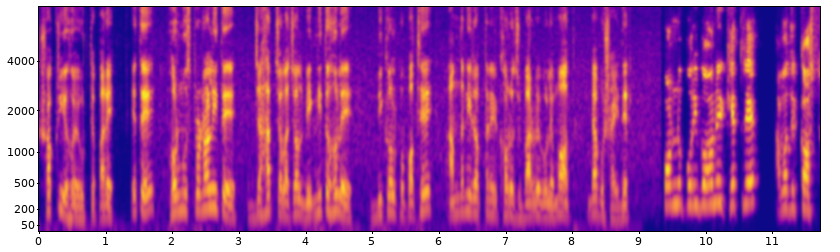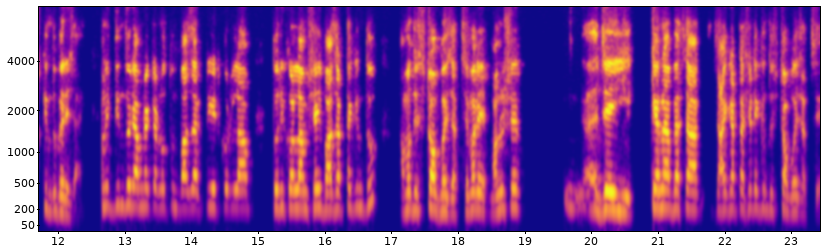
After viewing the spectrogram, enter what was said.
সক্রিয় হয়ে উঠতে পারে। এতে হরমুজ প্রণালীতে জাহাজ চলাচল বিঘ্নিত হলে বিকল্প পথে আমদানি রপ্তানির খরচ বাড়বে বলে মত ব্যবসায়ীদের। পণ্য পরিবহনের ক্ষেত্রে আমাদের কস্ট কিন্তু বেড়ে যায়। অনেক দিন ধরে আমরা একটা নতুন বাজার ক্রিয়েট করলাম, তৈরি করলাম, সেই বাজারটা কিন্তু আমাদের স্টপ হয়ে যাচ্ছে। মানে মানুষের যেই কেনা বেচার জায়গাটা সেটা কিন্তু স্টপ হয়ে যাচ্ছে।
